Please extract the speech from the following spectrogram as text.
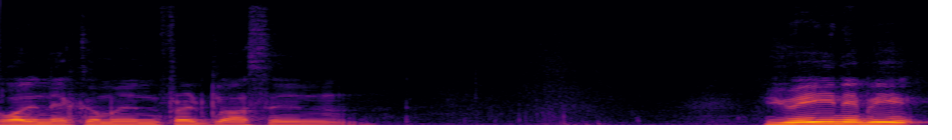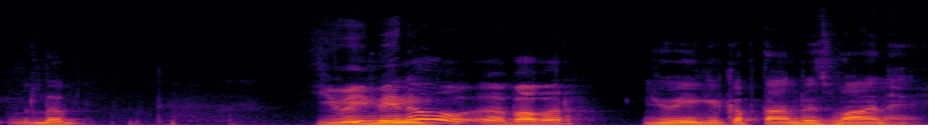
Colin Ackermann Fred Klaassen UAE ने भी मतलब यूएई में ना बाबर? यूएई के कप्तान रिजवान है।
